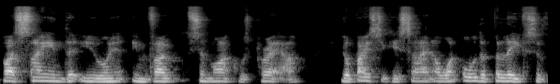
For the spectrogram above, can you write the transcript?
by saying that you invoke St Michael's Prayer, you're basically saying, I want all the beliefs of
